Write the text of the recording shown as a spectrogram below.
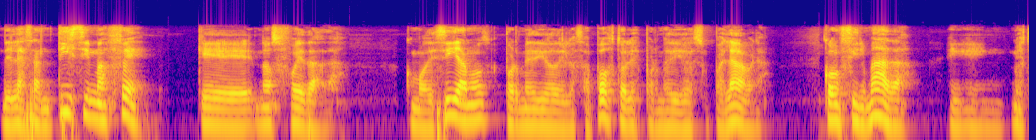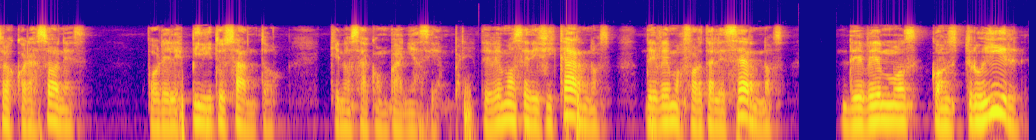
de la santísima fe que nos fue dada. Como decíamos, por medio de los apóstoles, por medio de su palabra, confirmada en, nuestros corazones por el Espíritu Santo que nos acompaña siempre. Debemos edificarnos, debemos fortalecernos, debemos construir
